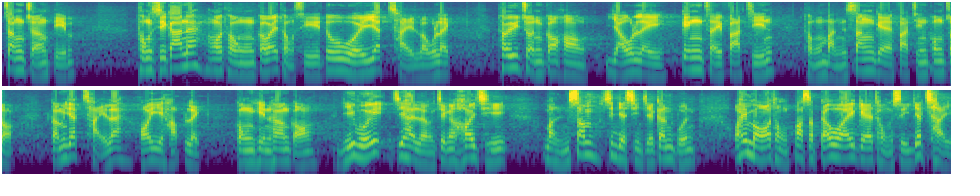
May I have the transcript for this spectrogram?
增長點。同時間呢，我同各位同事都會一齊努力推進各項有利經濟發展同民生嘅發展工作。咁一齊呢，可以合力貢獻香港。議會只係良政嘅開始，民心先至善治根本。我希望我同八十九位嘅同事一齊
